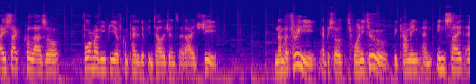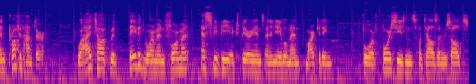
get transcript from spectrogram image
Isaac Collazo, former VP of Competitive Intelligence at IHG. Number three, episode 22, Becoming an Insight and Profit Hunter, where I talked with David Warman, former SVP Experience and Enablement Marketing for Four Seasons Hotels and Resorts.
